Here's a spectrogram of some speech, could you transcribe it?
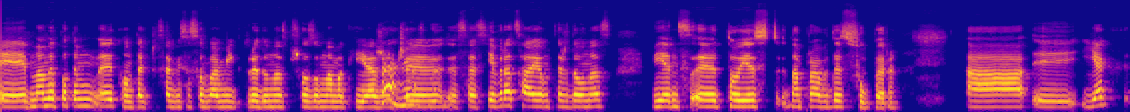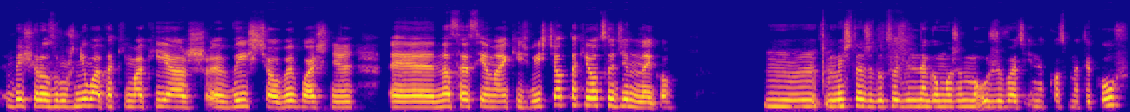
Y, Mamy potem y, kontakt czasami z osobami, które do nas przychodzą na makijaże Tak, czy jasne. sesje, wracają też do nas, więc to jest naprawdę super. A y, jak byś rozróżniła taki makijaż y, wyjściowy właśnie y, na sesję, na jakieś wyjście od takiego codziennego? Mm, Myślę, że do codziennego możemy używać innych kosmetyków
